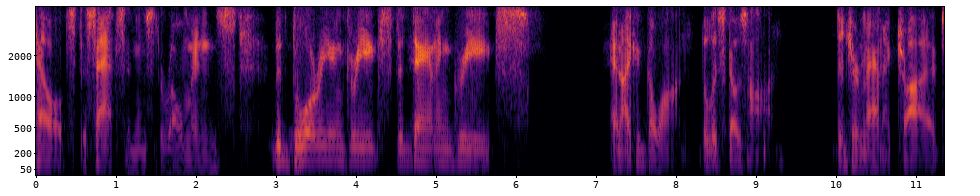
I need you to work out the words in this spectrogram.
Celts, the Saxons, the Romans, the Dorian Greeks, the Danaan Greeks, and I could go on. The list goes on. The Germanic tribes.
